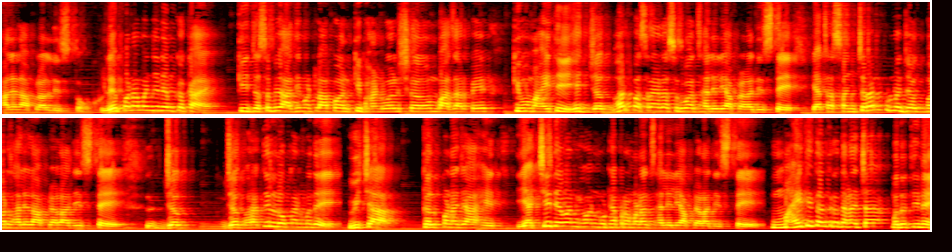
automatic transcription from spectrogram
आलेला आपल्याला दिसतो. खुलेपणा म्हणजे नेमकं काय? की जसं मी आधी म्हटलं आपण की भांडवल श्रम बाजारपेठ किंवा माहिती हे जगभर पसरायला सुरुवात झालेली आपल्याला दिसते. याचा संचरण पूर्ण जगभर झालेला आपल्याला दिसते. जग जगभरातील लोकांमध्ये विचार कल्पना ज्या आहेत याची देवाणघेवाण मोठ्या प्रमाणात झालेली आपल्याला दिसते. माहिती तंत्रज्ञानाच्या मदतीने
